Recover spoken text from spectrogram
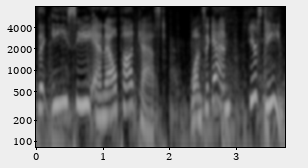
the ECNL podcast. Once again, here's Dean.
